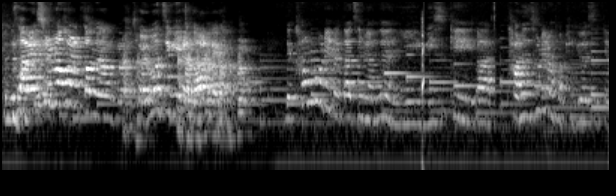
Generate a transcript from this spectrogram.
근데 사람이 술 먹을 거면 그럼 젊어지기라도 할래요. 근데 칼로리를 따지면은 이 위스키가 다른 술이랑 다 비교했을 때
